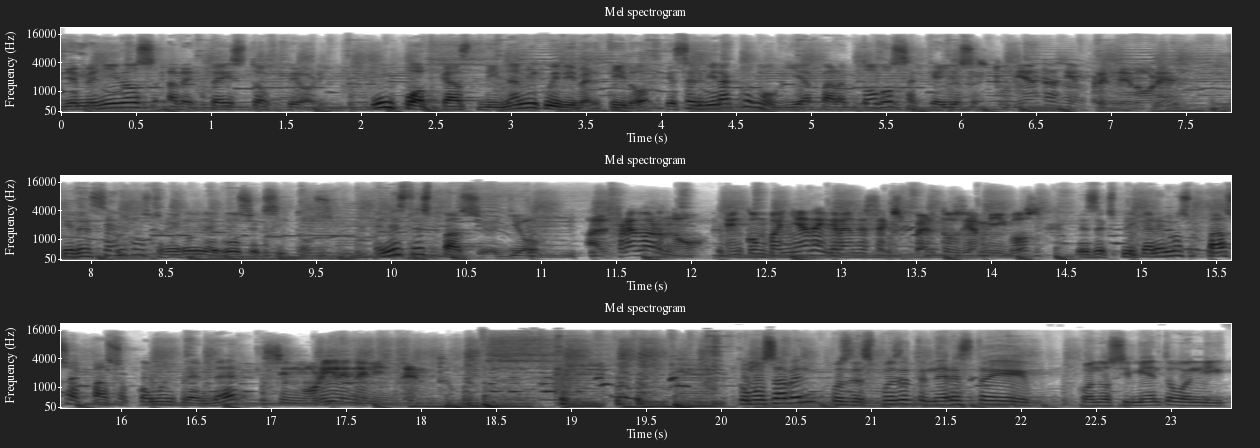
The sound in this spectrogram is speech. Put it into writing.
Bienvenidos a The Taste of Theory, un podcast dinámico y divertido que servirá como guía para todos aquellos estudiantes y emprendedores que desean construir un negocio exitoso. En este espacio, yo, Alfredo Arnaud, en compañía de grandes expertos y amigos, les explicaremos paso a paso cómo emprender sin morir en el intento. Como saben, pues después de tener este conocimiento en mi,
